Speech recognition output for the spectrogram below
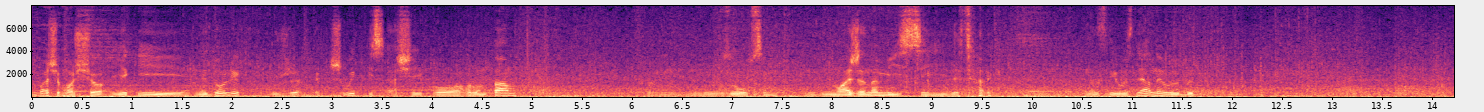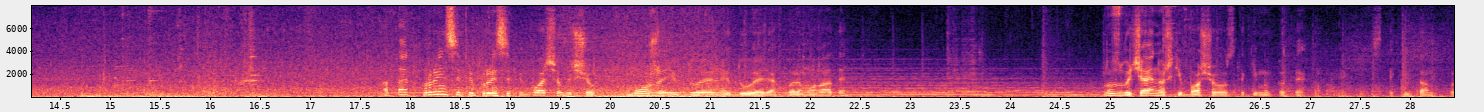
Ну, бачимо, що який недолік, дуже швидкість, а ще й по ґрунтам. Ну, зовсім майже на місці їде, так. У нас і гусляний вибит. А так, в принципі, в принципі, бачили, що може і в дуельних дуелях перемагати. Ну, звичайно ж, хіба що з такими протехами. Якийсь танк е,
